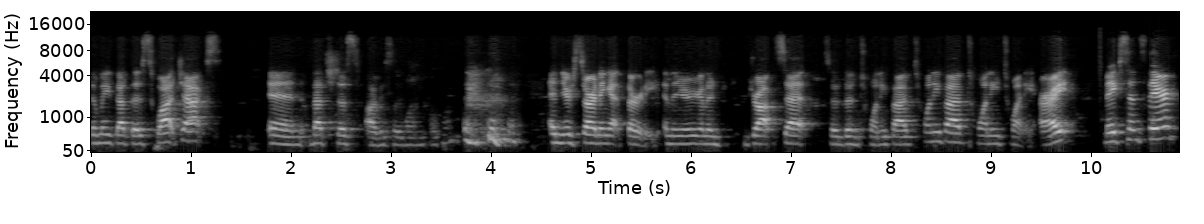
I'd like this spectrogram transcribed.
Then we've got those squat jacks, and that's just obviously one and you're starting at 30, and then you're gonna drop set, so then 25, 25, 20, 20, all right? Make sense there?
